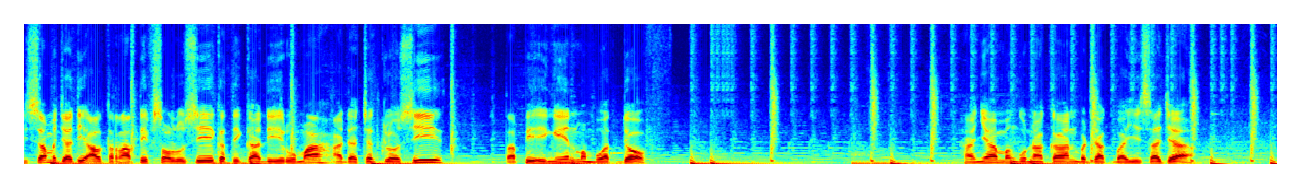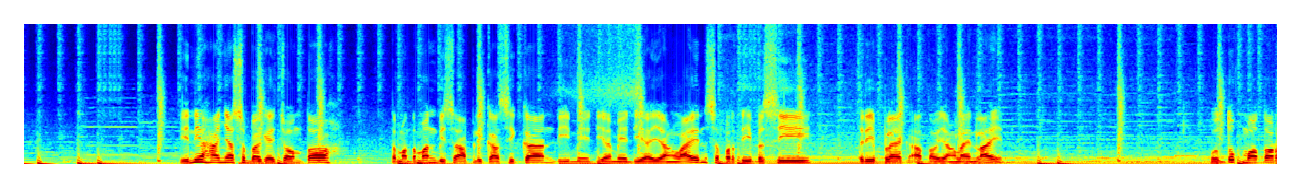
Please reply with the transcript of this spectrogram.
Bisa menjadi alternatif solusi ketika di rumah ada cat Glossy Tapi ingin membuat Dove. Hanya menggunakan bedak bayi saja. Ini hanya sebagai contoh Teman-teman bisa aplikasikan di media-media yang lain seperti besi, triplek atau yang lain-lain untuk motor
